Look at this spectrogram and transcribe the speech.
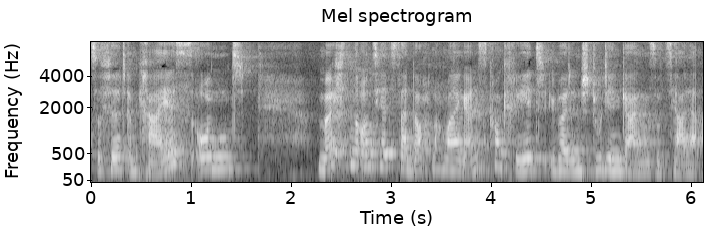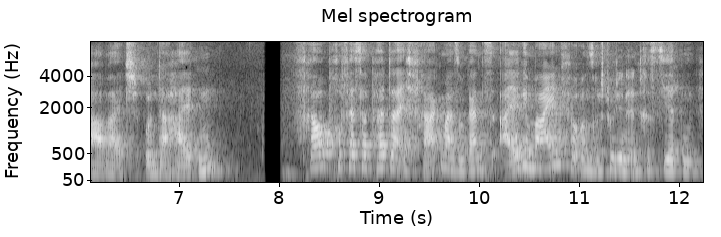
zu viert im Kreis und möchten uns jetzt dann doch noch mal ganz konkret über den Studiengang Soziale Arbeit unterhalten. Frau Professor Pötter, ich frage mal so ganz allgemein für unsere Studieninteressierten,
